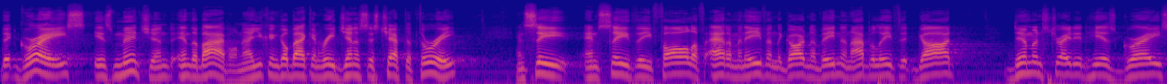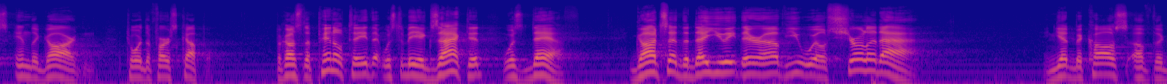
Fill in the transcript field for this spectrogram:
that grace is mentioned in the Bible. Now you can go back and read Genesis chapter 3 and see, and see the fall of Adam and Eve in the Garden of Eden, and I believe that God demonstrated His grace in the garden toward the first couple. Because the penalty that was to be exacted was death. God said, The day you eat thereof, you will surely die. And yet, because of the,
